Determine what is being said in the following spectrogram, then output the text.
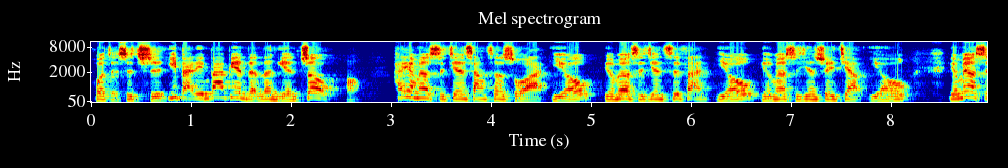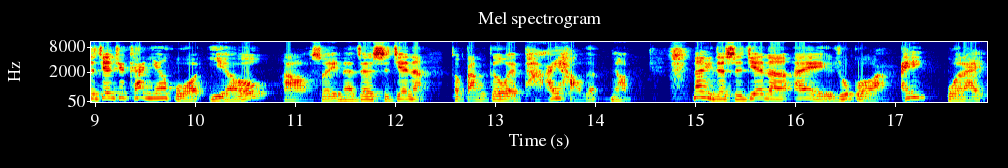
或者是持一百零八遍的楞严咒啊。还有没有时间上厕所啊？有。有没有时间吃饭？有。有没有时间睡觉？有。有没有时间去看烟火？有。好，所以呢，这个时间呢，都帮各位排好了啊。那你的时间呢？哎，如果啊，哎，我来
